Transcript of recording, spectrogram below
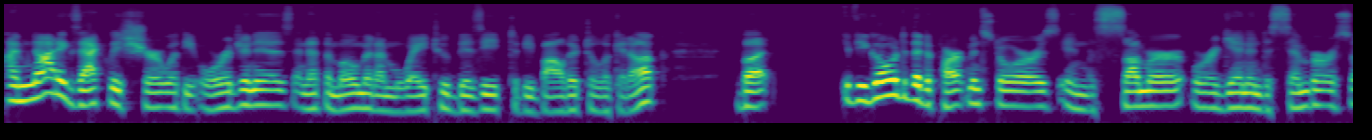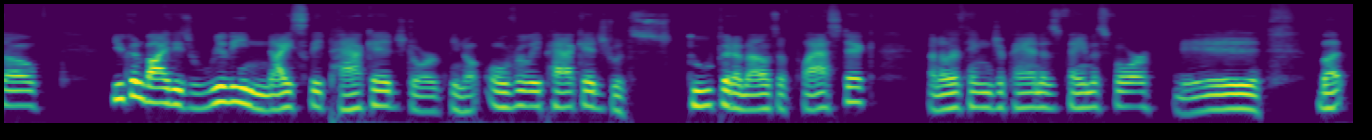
I'm not exactly sure what the origin is, and at the moment I'm way too busy to be bothered to look it up. But if you go into the department stores in the summer or again in December or so, you can buy these really nicely packaged or, you know, overly packaged with stupid amounts of plastic Another thing Japan is famous for. But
